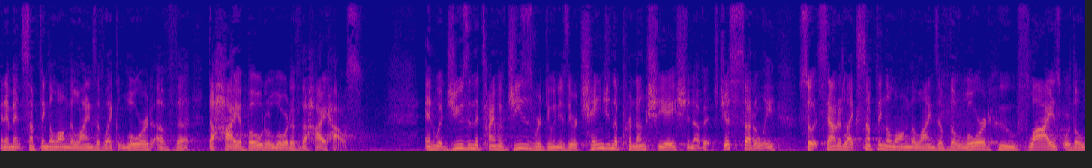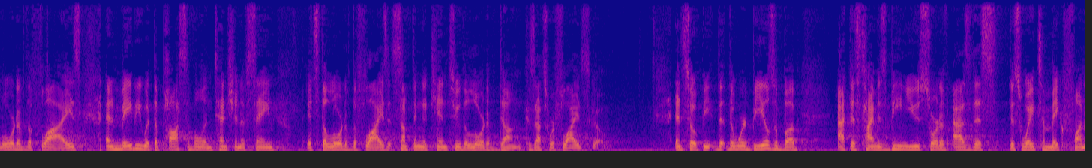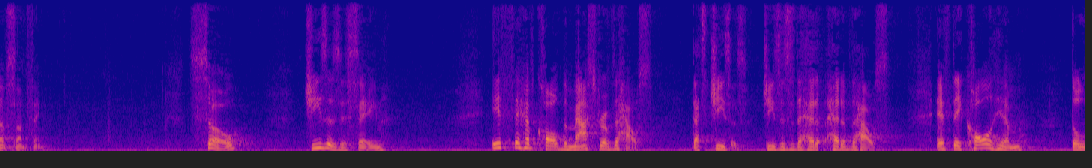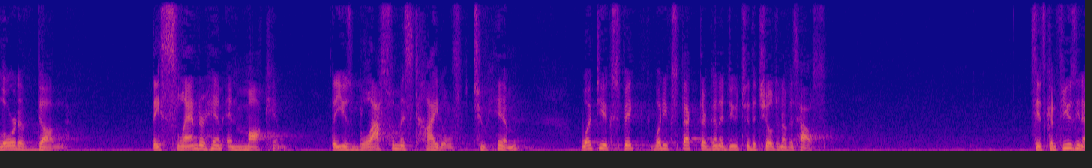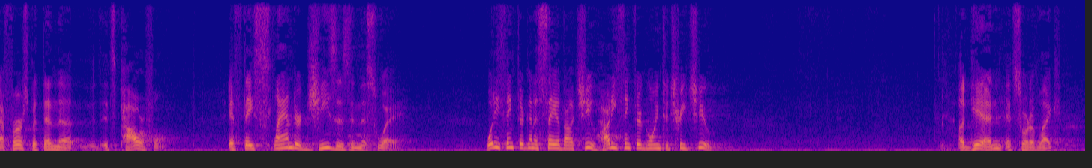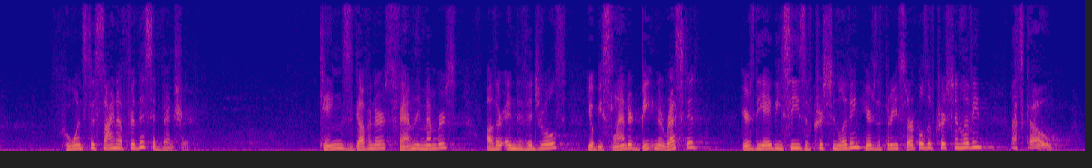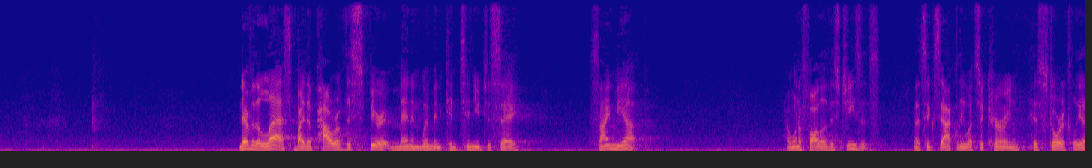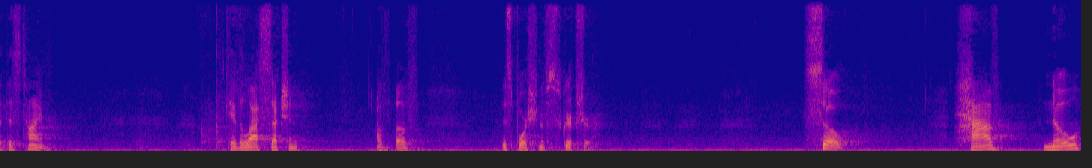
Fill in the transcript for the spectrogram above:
And it meant something along the lines of like Lord of the, the high abode or Lord of the high house. And what Jews in the time of Jesus were doing is they were changing the pronunciation of it just subtly so it sounded like something along the lines of the Lord who flies or the Lord of the flies, and maybe with the possible intention of saying it's the Lord of the flies. It's something akin to the Lord of dung, because that's where flies go. And so be, the, the word Beelzebub at this time is being used sort of as this, this way to make fun of something. So, Jesus is saying, if they have called the master of the house, that's Jesus, Jesus is the head, head of the house. If they call him the Lord of dung, they slander him and mock him. They use blasphemous titles to him. What do you expect, what do you expect they're going to do to the children of his house? See, it's confusing at first, but then the, it's powerful. If they slander Jesus in this way, what do you think they're going to say about you? How do you think they're going to treat you? Again, it's sort of like, who wants to sign up for this adventure? Kings, governors, family members, other individuals. You'll be slandered, beaten, arrested. Here's the ABCs of Christian living. Here's the three circles of Christian living. Let's go. Nevertheless, by the power of the Spirit, men and women continue to say, Sign me up. I want to follow this Jesus. That's exactly what's occurring historically at this time. Okay, the last section of, of this portion of Scripture. So, have no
